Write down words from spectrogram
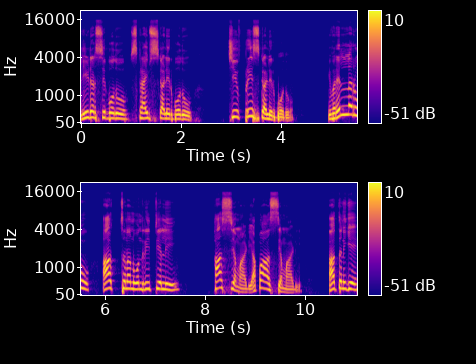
ಲೀಡರ್ಸ್ ಇರ್ಬೋದು ಸ್ಕ್ರೈಬ್ಸ್ಗಳಿರ್ಬೋದು ಚೀಫ್ ಪ್ರೀಸ್ಗಳಿರ್ಬೋದು ಇವರೆಲ್ಲರೂ ಆತನನ್ನು ಒಂದು ರೀತಿಯಲ್ಲಿ ಹಾಸ್ಯ ಮಾಡಿ, ಅಪಹಾಸ್ಯ ಮಾಡಿ, ಆತನಿಗೆ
